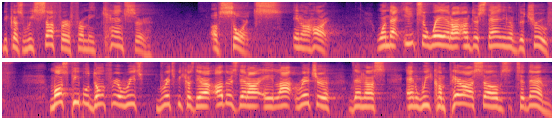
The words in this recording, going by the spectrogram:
because we suffer from a cancer of sorts in our heart, one that eats away at our understanding of the truth. Most people don't feel rich, rich because there are others that are a lot richer than us, and we compare ourselves to them.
